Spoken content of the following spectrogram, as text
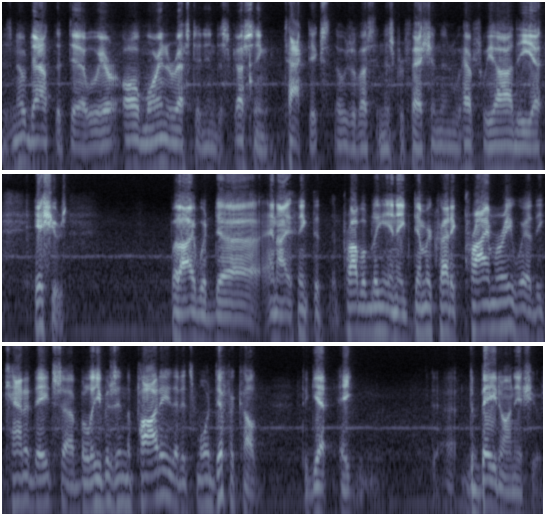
There's no doubt that uh, we're all more interested in discussing tactics, those of us in this profession, than perhaps we are the uh, issues. But I would, uh, and I think that probably in a Democratic primary where the candidates are believers in the party, that it's more difficult to get a uh, debate on issues.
